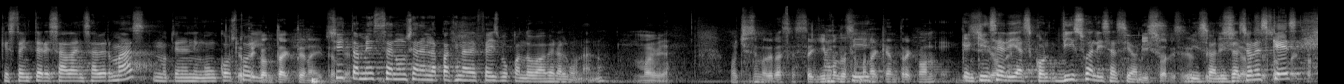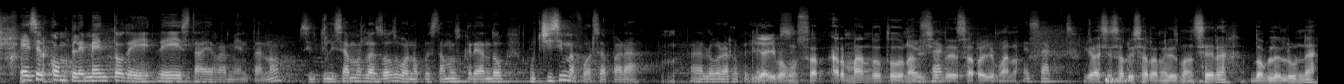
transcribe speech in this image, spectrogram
que está interesada en saber más, no tiene ningún costo. te y- contacten ahí Sí, también. también se anuncian en la página de Facebook cuando va a haber alguna, ¿no? Muy bien. Muchísimas gracias. Seguimos la semana que entra con. En 15 visiones. días con visualizaciones. Visualizaciones. Visualizaciones, que es, Visiones es el complemento de, de esta herramienta, ¿no? Si utilizamos las dos, bueno, pues estamos creando muchísima fuerza para, para lograr lo que Y ahí queremos. vamos ar- armando toda una visión de desarrollo humano. Exacto. Gracias a Luisa Ramírez Mancera, Doble Luna,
